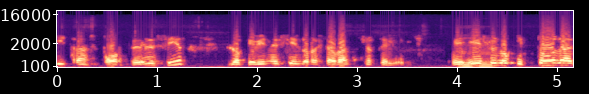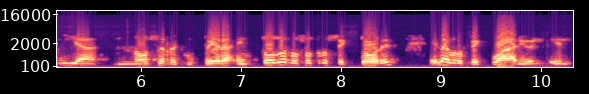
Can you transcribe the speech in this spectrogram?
y transporte, es decir, lo que viene siendo restaurantes y hotelería. Eh, eso es lo que todavía no se recupera en todos los otros sectores, el agropecuario, el, el,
